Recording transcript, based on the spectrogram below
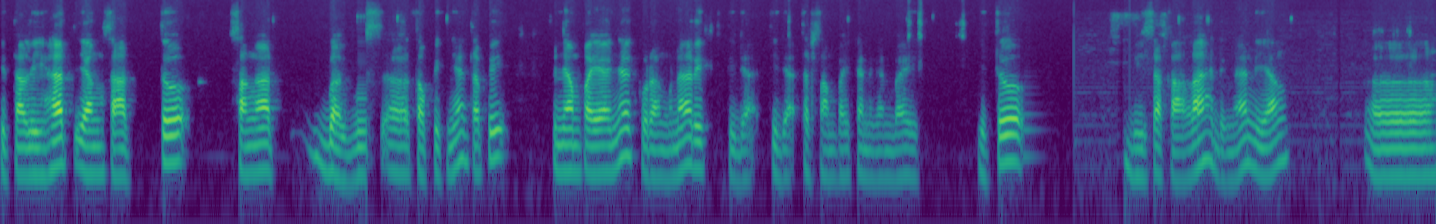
kita lihat yang satu sangat bagus uh, topiknya, tapi penyampaiannya kurang menarik, tidak tidak tersampaikan dengan baik. Itu bisa kalah dengan yang uh,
